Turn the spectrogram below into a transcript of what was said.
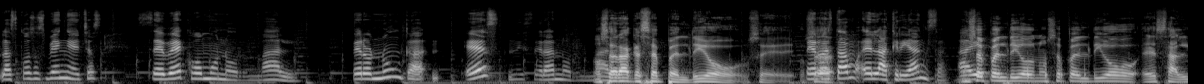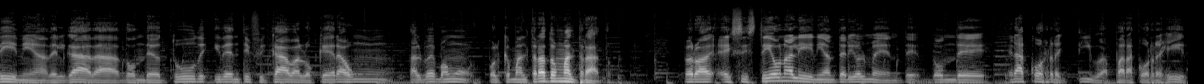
las cosas bien hechas, se ve como normal. Pero nunca es ni será normal. ¿No será que se perdió? se- o Pero sea, estamos en la crianza. No Ahí- se perdió, no se perdió esa línea delgada donde tú identificabas lo que era un, tal vez vamos, porque maltrato es maltrato. Pero existía una línea anteriormente donde era correctiva para corregir.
